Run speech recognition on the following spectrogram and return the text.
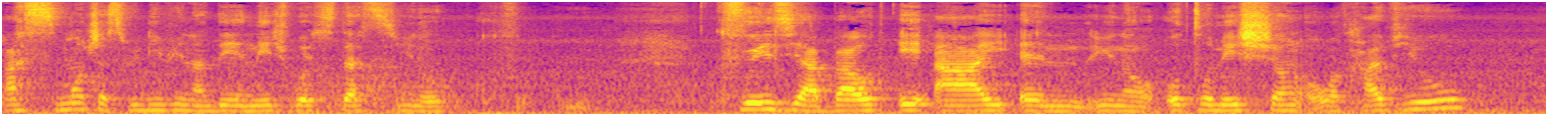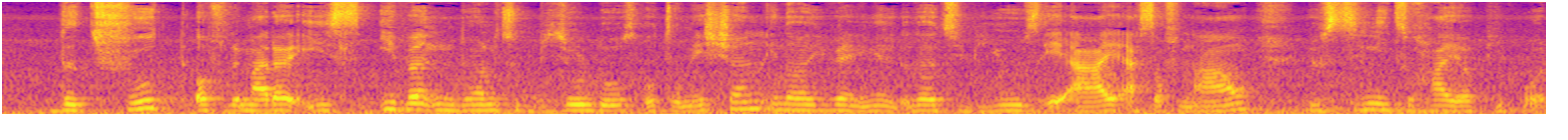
as much as we live in a day and age where that's you know crazy about ai and you know automation or what have you the truth of the matter is even in order to build those automation in order even in order to use ai as of now you still need to hire people.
